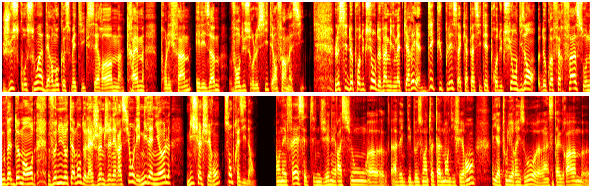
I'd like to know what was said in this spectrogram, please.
jusqu'aux soins dermocosmétiques, sérums, crèmes pour les femmes et les hommes vendus sur le site et en pharmacie. Le site de production de 20 000 m2 a décuplé sa capacité de production en disant de quoi faire face aux nouvelles demandes venues notamment de la jeune génération, les millénioles. Michel Chéron, son président. En effet, c'est une génération euh, avec des besoins totalement différents. Il y a tous les réseaux, euh, Instagram, euh,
